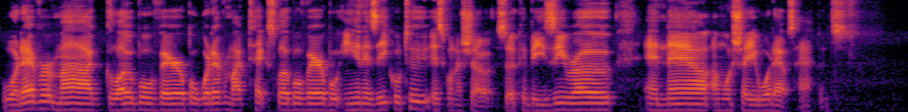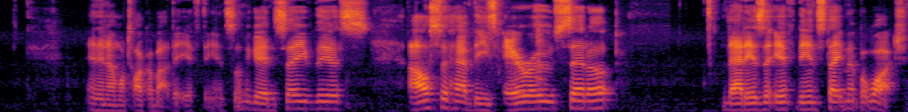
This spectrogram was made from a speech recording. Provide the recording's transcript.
whatever my global variable, whatever my text global variable n is equal to, it's going to show it. So it could be 0, and now I'm going to show you what else happens. And then I'm going to talk about the if-then. So let me go ahead and save this. I also have these arrows set up. That is a if-then statement, but watch.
